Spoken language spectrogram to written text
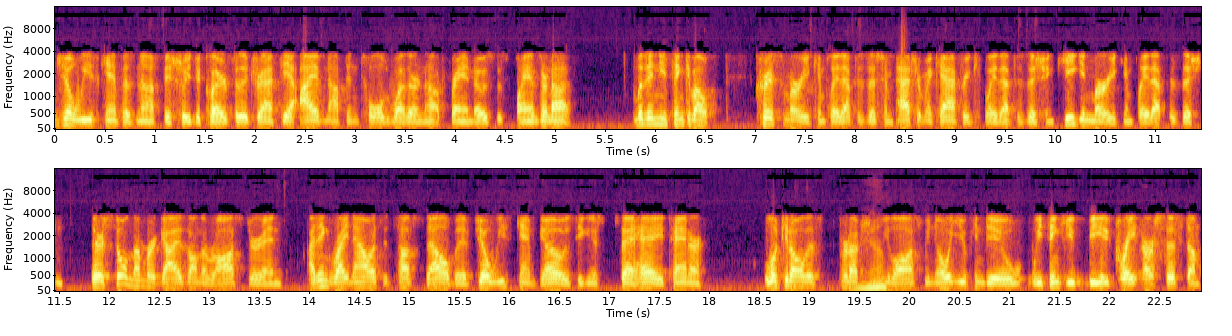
Joe Wieskamp has not officially declared for the draft yet. I have not been told whether or not Fran knows his plans or not. But then you think about Kris Murray can play that position. Patrick McCaffery can play that position. Keegan Murray can play that position. There are still a number of guys on the roster, and I think right now it's a tough sell. But if Joe Wieskamp goes, he can just say, "Hey, Tanner, look at all this production yeah. we lost. We know what you can do. We think you'd be great in our system.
